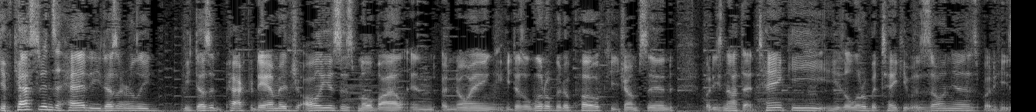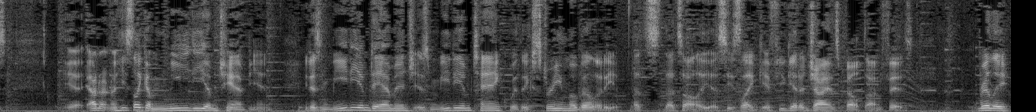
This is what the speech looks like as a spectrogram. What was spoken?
if Kassadin's ahead, he doesn't really he doesn't pack damage. All he is is mobile and annoying. He does a little bit of poke. He jumps in, but he's not that tanky. He's a little bit tanky with Zhonya's, but he's I don't know. He's like a medium champion. He does medium damage, is medium tank with extreme mobility. That's that's all he is. He's like if you get a Giant's belt on Fizz. Really,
